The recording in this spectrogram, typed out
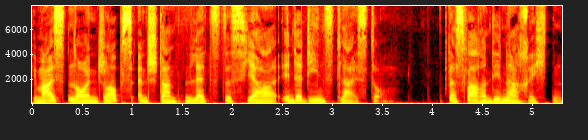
Die meisten neuen Jobs entstanden letztes Jahr in der Dienstleistung. Das waren die Nachrichten.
